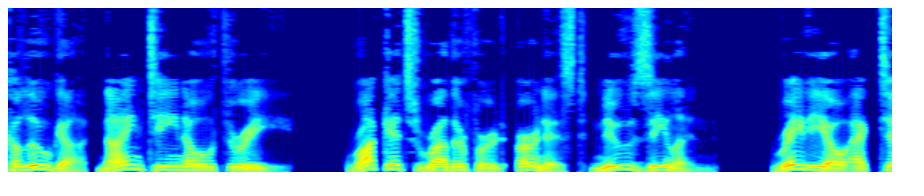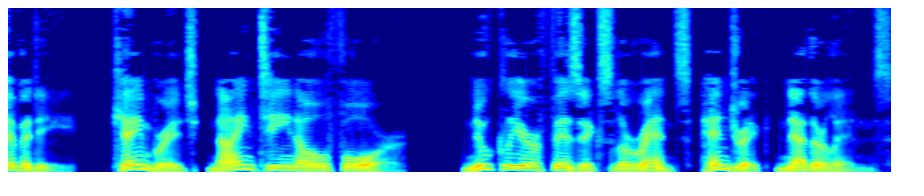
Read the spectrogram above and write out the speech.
Kaluga, 1903. Rockets Rutherford, Ernest New Zealand. Radioactivity. Cambridge, 1904. Nuclear Physics Lorentz, Hendrik Netherlands.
